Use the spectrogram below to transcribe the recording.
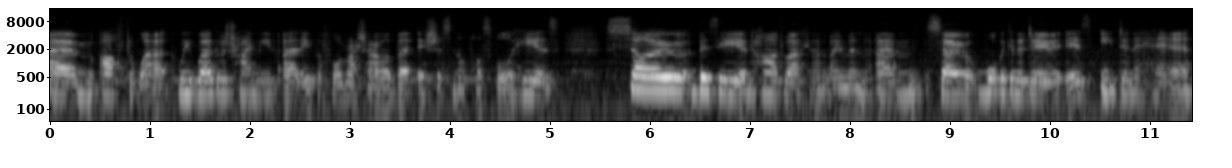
um, after work. We were going to try and leave early before rush hour, but it's just not possible. He is so busy and hard working at the moment. Um, so what we're going to do is eat dinner here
